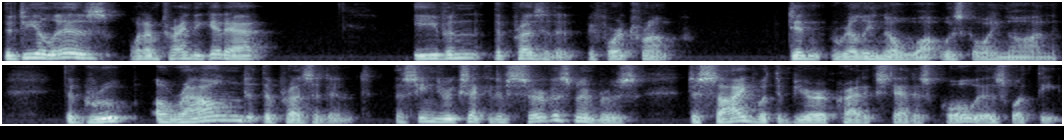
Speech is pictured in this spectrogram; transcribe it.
the deal is what i'm trying to get at even the president before trump didn't really know what was going on the group around the president, the senior executive service members, decide what the bureaucratic status quo is, what the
